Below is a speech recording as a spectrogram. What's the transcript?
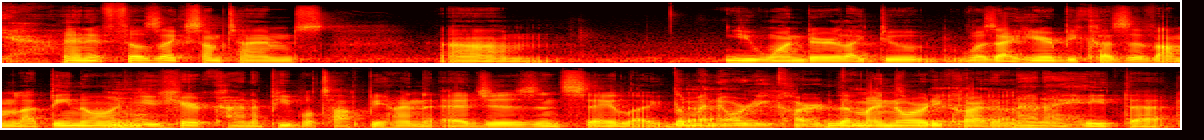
Yeah. And it feels like sometimes, um, you wonder like, do was I here because of I'm Latino? And mm-hmm. you hear kind of people talk behind the edges and say like the uh, minority card. The minority card. Yeah. And man, I hate that.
